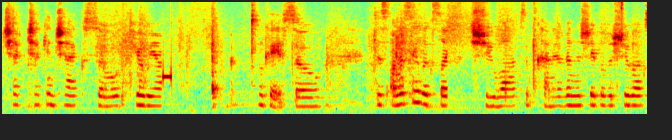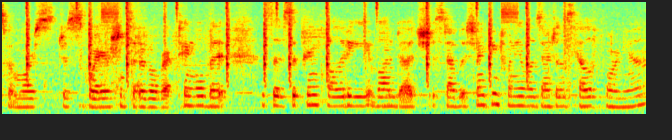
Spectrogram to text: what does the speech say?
check check and check. So here we are. Okay so this honestly looks like shoebox. It's kind of in the shape of a shoebox but more just squarish instead of a rectangle. But it says supreme quality von dutch established 1920 los angeles california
